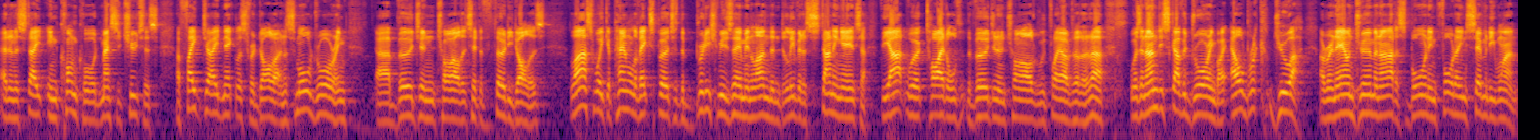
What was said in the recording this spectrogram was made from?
at an estate in Concord, Massachusetts a fake jade necklace for a dollar and a small drawing, uh, virgin child, etc., for $30. Last week, a panel of experts at the British Museum in London delivered a stunning answer. The artwork titled The Virgin and Child with Flowers, da, da, da, was an undiscovered drawing by Albrecht Dürer, a renowned German artist born in 1471,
